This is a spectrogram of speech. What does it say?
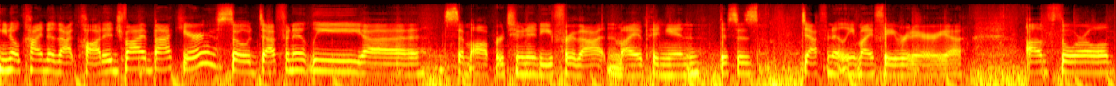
you know, kind of that cottage vibe back here. So definitely uh, some opportunity for that, in my opinion. This is definitely my favorite area of Thorold.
